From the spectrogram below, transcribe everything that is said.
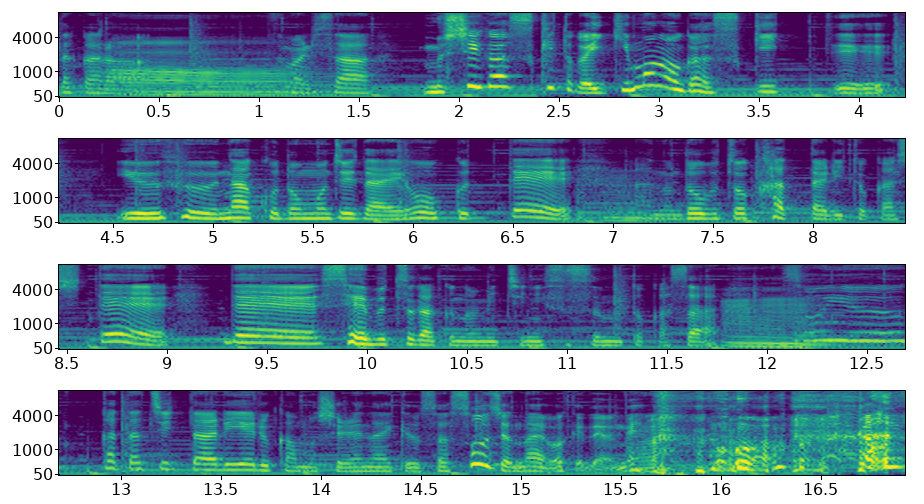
だからつまりさ虫が好きとか生き物が好きっていう風な子供時代を送って、うん。あの動物を飼ったりとかしてで生物学の道に進むとかさ、うん。そういう形ってありえるかもしれないけどさそうじゃないわけだよね。もう完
